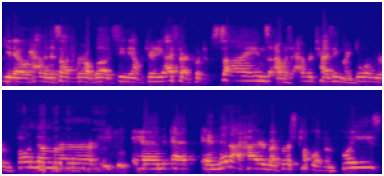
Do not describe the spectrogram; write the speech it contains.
you know, having this entrepreneurial bug, seeing the opportunity, I started putting up signs. I was advertising my dorm room phone number, and at, and then I hired my first couple of employees,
